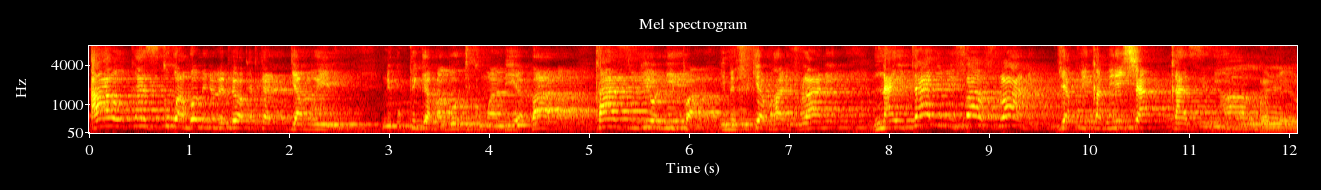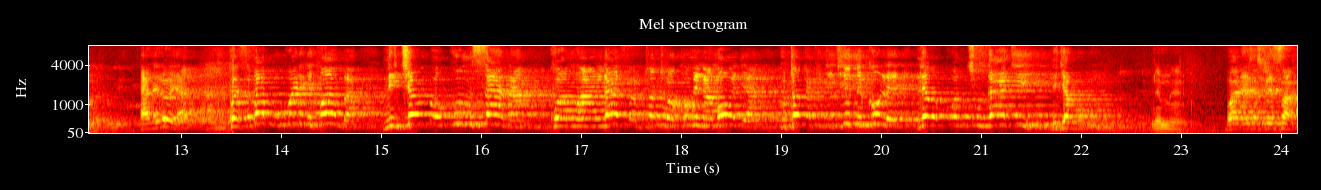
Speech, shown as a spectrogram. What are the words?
au kazi kubwa ambayo mimi nimepewa katika jambo hili ni kupiga magoti kumwambia Baba, kazi uliyonipa imefikia mahali fulani, nahitaji vifaa fulani vya kuikamilisha kazi hii. Amen. Haleluya. Kwa sababu ukweli ni kwamba ni jambo gumu sana kwa mwangaza mtoto wa kumi na moja kutoka kijijini kule leo kuwa mchungaji, ni jambo gumu. Amen. Bwana Yesu asifiwe sana.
